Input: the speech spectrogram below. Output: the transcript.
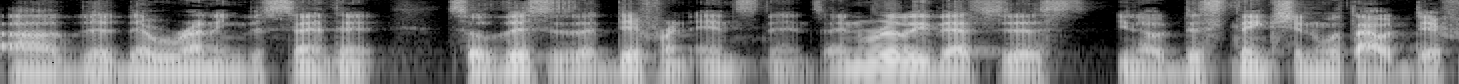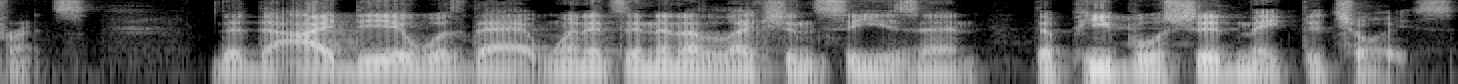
uh the, they're running the senate. So this is a different instance. And really that's just you know distinction without difference. The, the idea was that when it's in an election season the people should make the choice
